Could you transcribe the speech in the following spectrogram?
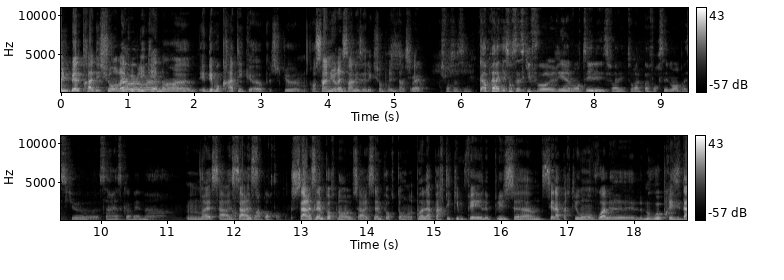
une belle tradition Ouais, ouais, républicaine ouais. hein, et démocratique parce que on s'ennuierait sans les élections présidentielles Ouais, je pense aussi. Après, la question, c'est est-ce qu'il faut réinventer les soirées électorales Pas forcément, parce que ça reste quand même un, Ouais, ça, reste, important. ça reste important, ça reste important. Moi, la partie qui me fait le plus, euh, c'est la partie où on voit le, le nouveau président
